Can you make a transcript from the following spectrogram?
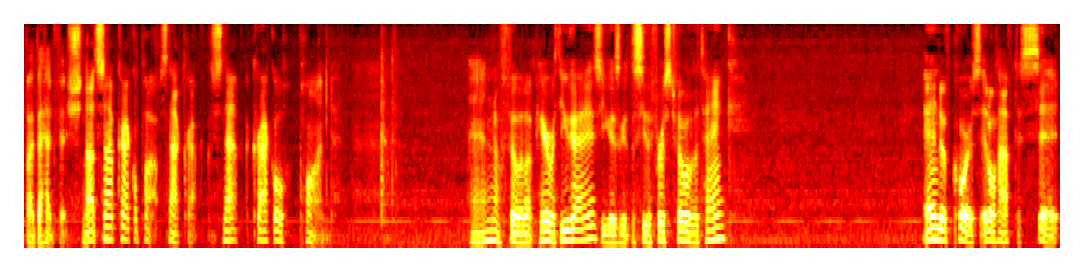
by Badfish. Not Snap Crackle Pop, Snap Crack Snap Crackle Pond. And I'll fill it up here with you guys. You guys get to see the first fill of the tank. And of course, it'll have to sit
